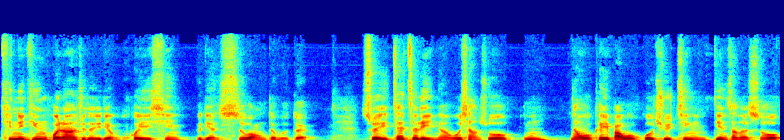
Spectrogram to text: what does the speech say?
听一听，会让人觉得有点灰心，有点失望，对不对？所以在这里呢，我想说，嗯，那我可以把我过去经营电商的时候，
